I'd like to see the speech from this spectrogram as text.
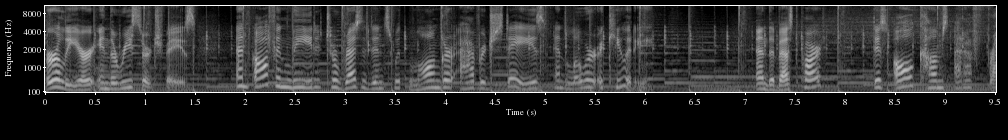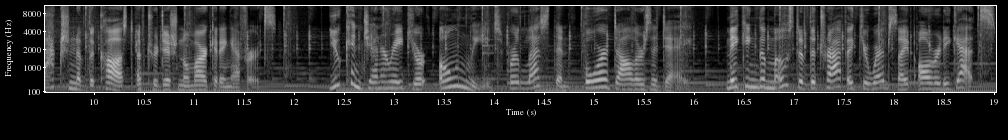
earlier in the research phase and often lead to residents with longer average stays and lower acuity. And the best part? This all comes at a fraction of the cost of traditional marketing efforts. You can generate your own leads for less than $4 a day, making the most of the traffic your website already gets.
